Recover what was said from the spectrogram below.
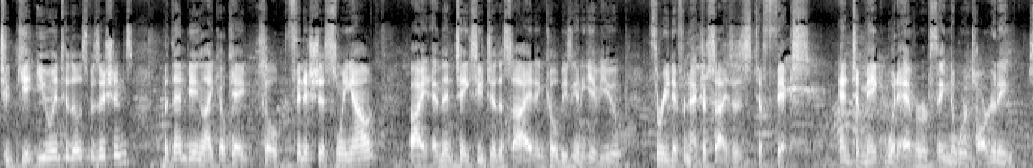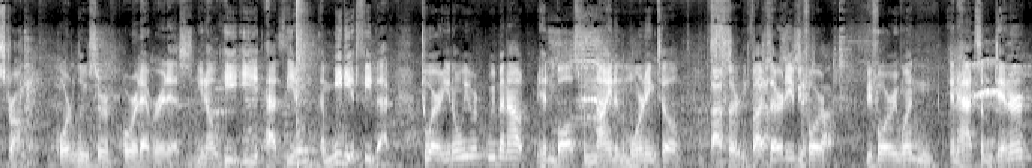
to get you into those positions, but then being like, okay, so finish this swing out, all right, and then takes you to the side, and Kobe's going to give you three different exercises to fix and to make whatever thing that we're targeting stronger or looser or whatever it is. You know, he, he has the im- immediate feedback to where you know we were we've been out hitting balls from nine in the morning till 5:30? five thirty Yeah, before. Before we went and, and had some dinner.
